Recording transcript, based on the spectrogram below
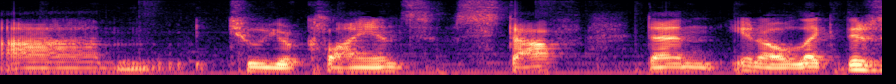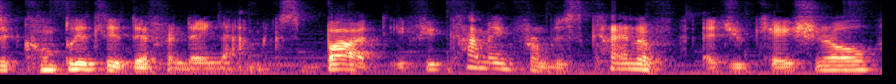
um, to your clients stuff, then you know like there's a completely different dynamics but if you're coming from this kind of educational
